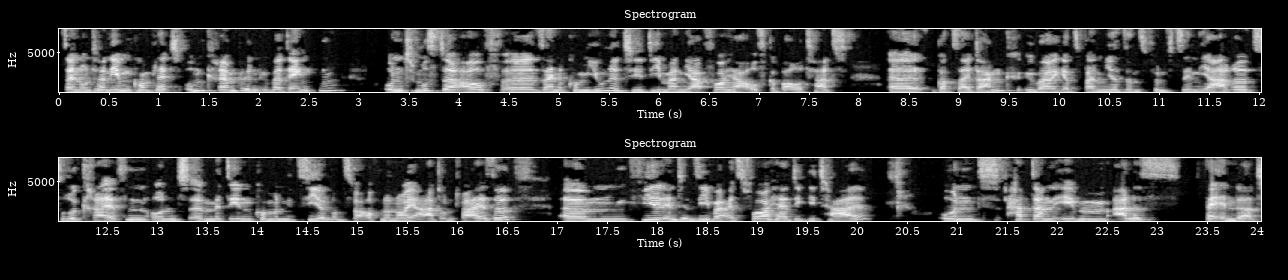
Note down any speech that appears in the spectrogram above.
sein Unternehmen komplett umkrempeln, überdenken und musste auf äh, seine Community, die man ja vorher aufgebaut hat, äh, Gott sei Dank, über jetzt bei mir sind es 15 Jahre, zurückgreifen und äh, mit denen kommunizieren. Und zwar auf eine neue Art und Weise, ähm, viel intensiver als vorher digital und hat dann eben alles verändert.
